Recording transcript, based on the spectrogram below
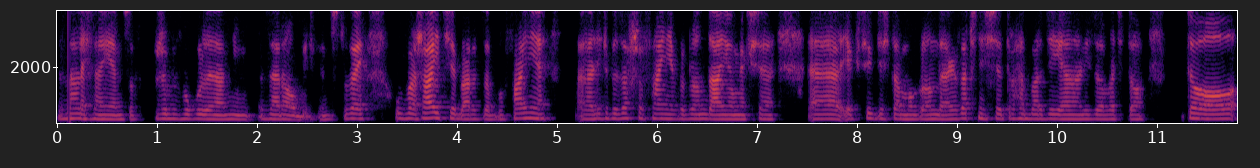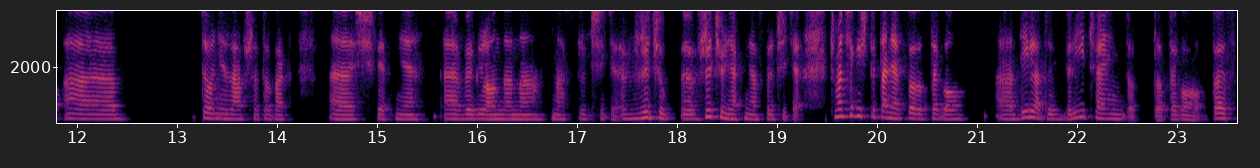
znaleźć najemców, żeby w ogóle na nim zarobić. Więc tutaj uważajcie bardzo, bo fajnie, liczby zawsze fajnie wyglądają, jak się, e, jak się gdzieś tam ogląda, jak zacznie się trochę bardziej analizować, to, to, e, to nie zawsze to tak e, świetnie wygląda na, na w życiu, w życiu jak na spreadsheetie. Czy macie jakieś pytania co do tego deala, tych wyliczeń, do, do tego, to jest,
